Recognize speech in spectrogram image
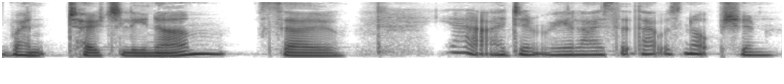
went totally numb. So, yeah, I didn't realize that that was an option.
